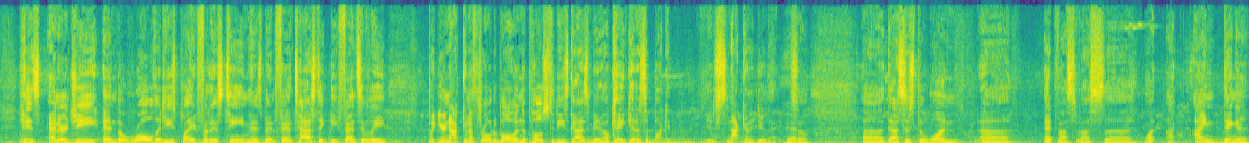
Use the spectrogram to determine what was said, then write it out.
his energy and the role that he's played for this team has been fantastic defensively, but you're not going to throw the ball in the post to these guys and be like, okay, get us a bucket. You're just not going to do that. Yeah. So uh, das ist the one uh, etwas, was uh, what, ein Dinge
